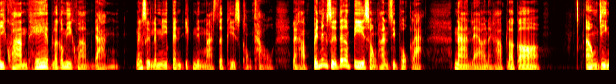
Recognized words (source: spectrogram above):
มีความเทพแล้วก็มีความดัง หนังสือเล่มนี้เป็นอีกหนึ่ง masterpiece ของเขานะครับเป็นหนังสือตั้งแต่ปี 2016 ละนานแล้วนะครับ แล้วก็เอาจริง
